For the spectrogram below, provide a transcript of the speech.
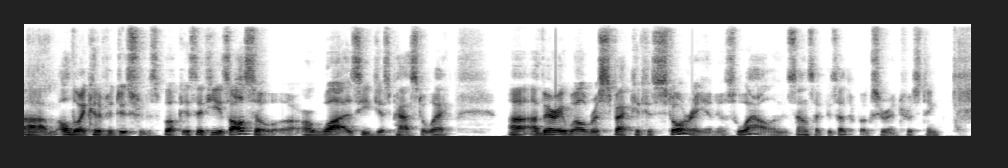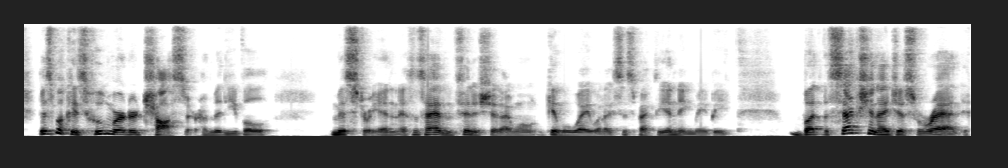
Um, although I could have deduced from this book, is that he is also, or was, he just passed away, uh, a very well respected historian as well. And it sounds like his other books are interesting. This book is Who Murdered Chaucer, a medieval mystery. And since I haven't finished it, I won't give away what I suspect the ending may be. But the section I just read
